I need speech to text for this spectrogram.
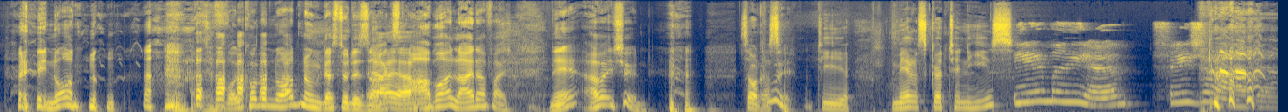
In Ordnung. Vollkommen in Ordnung, dass du das sagst, ja, ja. aber leider falsch. Nee, aber schön. So, cool. das, die Meeresgöttin hieß. Irmã Feijoada.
